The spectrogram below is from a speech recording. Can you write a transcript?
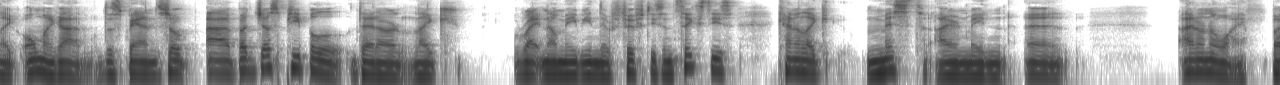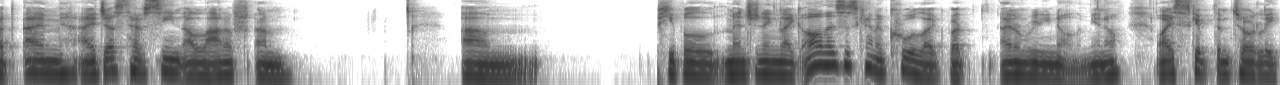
like, oh my god, this band. So, uh, but just people that are like right now maybe in their 50s and 60s kind of like missed iron maiden uh i don't know why but i'm i just have seen a lot of um um people mentioning like oh this is kind of cool like but i don't really know them you know or i skipped them totally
